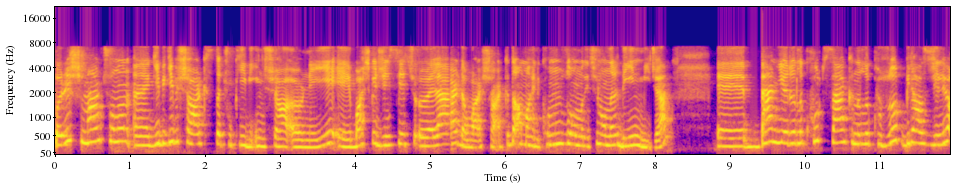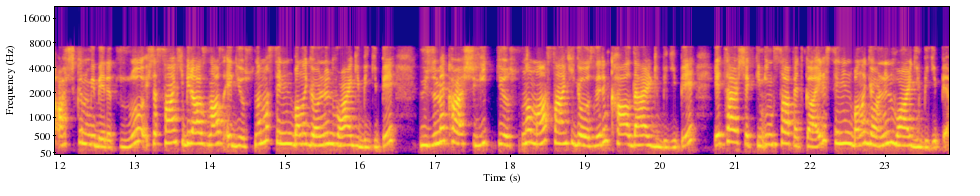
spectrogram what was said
Barış Manço'nun e, Gibi Gibi şarkısı da çok iyi bir inşa örneği. E, başka cinsiyetçi öğeler de var şarkıda ama hani konumuz olmadığı için onlara değinmeyeceğim. E, ben yaralı kurt, sen kınalı kuzu, biraz cilve aşkın biberi tuzu. İşte sanki biraz naz ediyorsun ama senin bana gönlün var gibi gibi. Yüzüme karşı git diyorsun ama sanki gözlerin kal der gibi gibi. Yeter çektiğim insaf et gayri, senin bana gönlün var gibi gibi.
